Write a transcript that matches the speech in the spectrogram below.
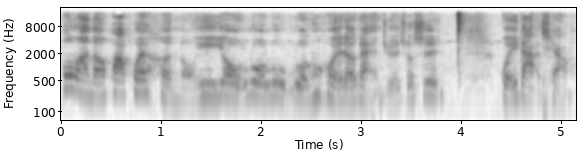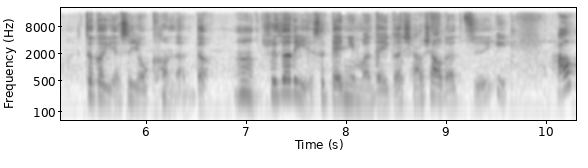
不然的话会很容易又落入轮回的感觉，就是 鬼打墙，这个也是有可能的。嗯，所以这里也是给你们的一个小小的指引。好，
